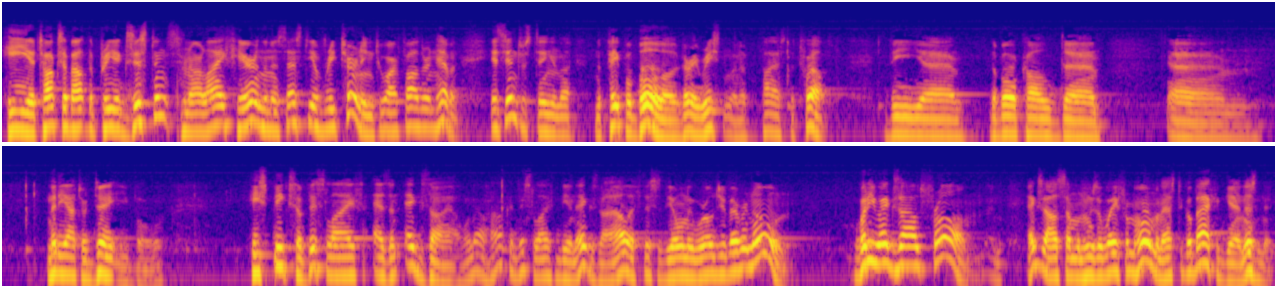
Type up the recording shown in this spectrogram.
he uh, talks about the pre-existence in our life here and the necessity of returning to our Father in heaven. It's interesting in the, in the papal bull, a very recent one of Pius XII, the uh, the bull called uh, um, Mediator Dei bull he speaks of this life as an exile. Well, now, how could this life be an exile if this is the only world you've ever known? What are you exiled from? And exile is someone who's away from home and has to go back again, isn't it?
